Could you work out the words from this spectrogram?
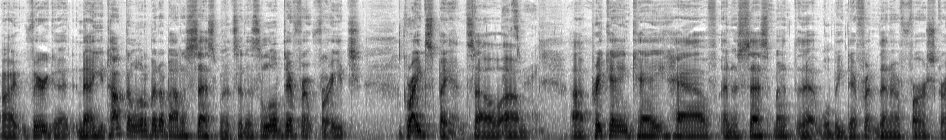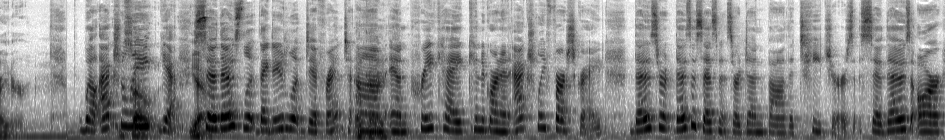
All right. Very good. Now, you talked a little bit about assessments, and it's a little different for each grade span. So, um, right. uh, pre K and K have an assessment that will be different than a first grader. Well, actually, so, yeah. yeah. So those look, they do look different. Okay. Um, and pre-K, kindergarten, and actually first grade, those are those assessments are done by the teachers. So those are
